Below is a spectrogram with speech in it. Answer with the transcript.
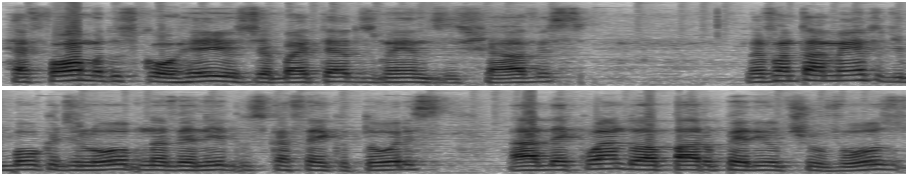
reforma dos Correios de Abaeté dos Mendes e Chaves, levantamento de boca de lobo na Avenida dos Cafeicultores, adequando-a para o período chuvoso,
